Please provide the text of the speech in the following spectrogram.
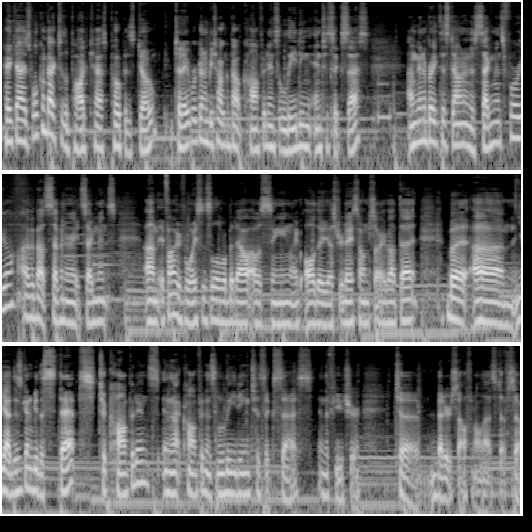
Hey guys, welcome back to the podcast Pope is Dope. Today we're going to be talking about confidence leading into success. I'm going to break this down into segments for you. I have about seven or eight segments. Um, if my voice is a little bit out, I was singing like all day yesterday, so I'm sorry about that. But um, yeah, this is going to be the steps to confidence and that confidence leading to success in the future to better yourself and all that stuff. So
